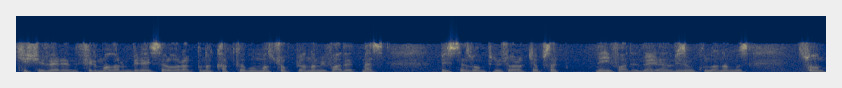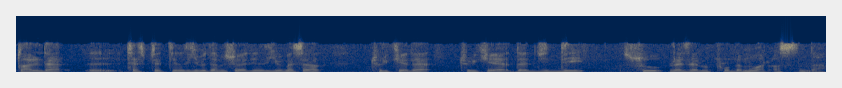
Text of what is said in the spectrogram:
kişilerin, firmaların bireysel olarak buna katkı bulması çok bir anlam ifade etmez. Biz sezon pirinç olarak yapsak ne ifade eder? Ne yani ifade? bizim kullanımımız son tahlilde e, tespit ettiğiniz gibi demin söylediğiniz gibi mesela Türkiye'de Türkiye'de ciddi su rezervi problemi var aslında.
